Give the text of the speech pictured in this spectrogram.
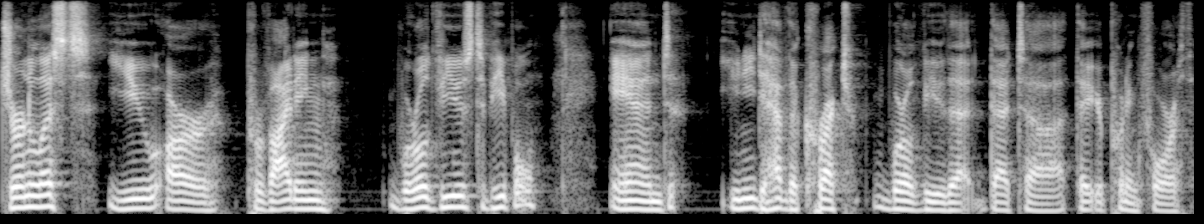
Journalists, you are providing worldviews to people, and you need to have the correct worldview that that uh, that you're putting forth,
